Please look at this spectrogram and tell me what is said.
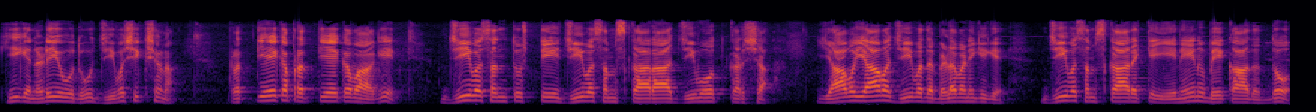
ಹೀಗೆ ನಡೆಯುವುದು ಜೀವಶಿಕ್ಷಣ. ಪ್ರತ್ಯೇಕ ಪ್ರತ್ಯೇಕವಾಗಿ ಜೀವ ಸಂತುಷ್ಟಿ, ಜೀವ ಸಂಸ್ಕಾರ, ಜೀವೋತ್ಕರ್ಷ ಯಾವ ಯಾವ ಜೀವದ ಬೆಳವಣಿಗೆಗೆ, ಜೀವ ಸಂಸ್ಕಾರಕ್ಕೆ ಏನೇನು ಬೇಕಾದದ್ದೋ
